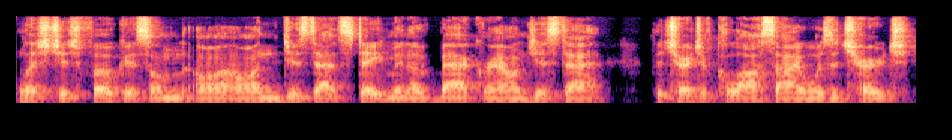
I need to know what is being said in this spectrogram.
let's just focus on on, on just that statement of background, just that the Church of Colossae was a church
